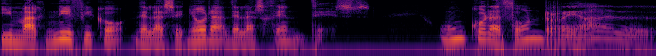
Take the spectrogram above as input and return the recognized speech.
y magnífico de la Señora de las Gentes. Un corazón real.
